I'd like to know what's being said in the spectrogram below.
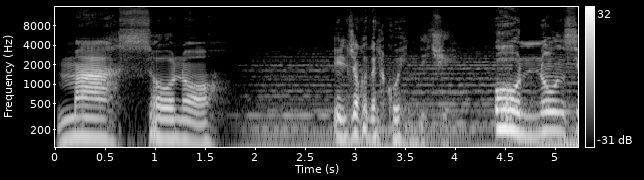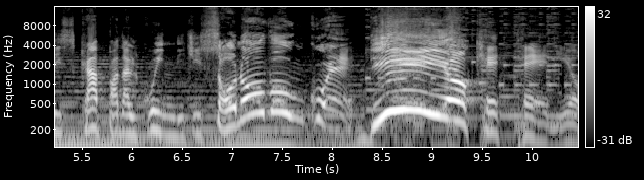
Ma sono... il gioco del 15. Oh, non si scappa dal 15, sono ovunque! Dio, che tedio!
